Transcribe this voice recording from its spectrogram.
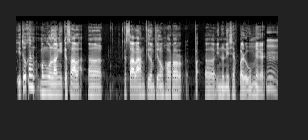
itu kan mengulangi kesala eh, kesalahan film-film horor eh, Indonesia pada umumnya kan. Hmm.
